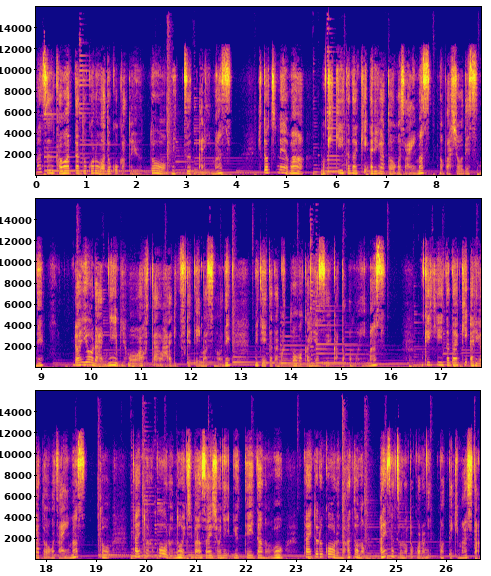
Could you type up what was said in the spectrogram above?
まず変わったところはどこかというと3つあります。1つ目はお聞きいただきありがとうございますの場所ですね。概要欄にビフォーアフターを貼り付けていますので見ていただくと分かりやすいかと思います。お聞きいただきありがとうございます。とタイトルコールの一番最初に言っていたのをタイトルコールの後の挨拶のところに持ってきました。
